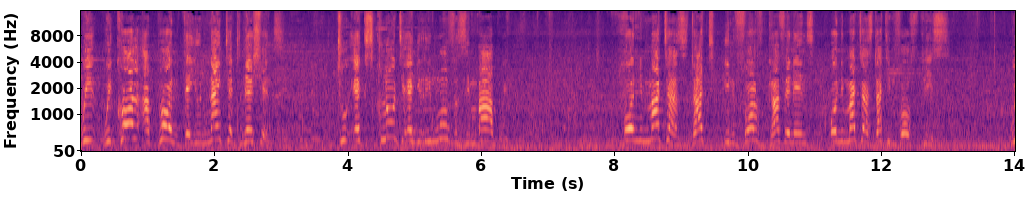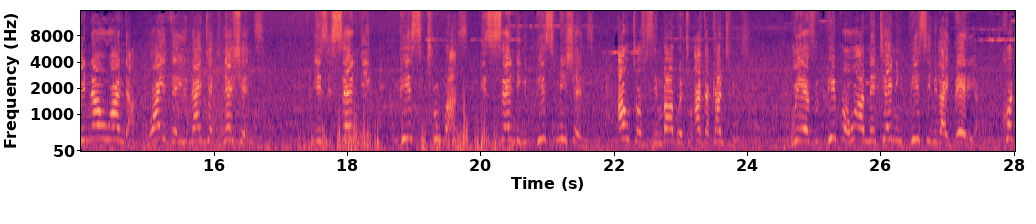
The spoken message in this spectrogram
We, we call upon the United Nations to exclude and remove Zimbabwe on matters that involve governance, on matters that involve peace. We now wonder why the United Nations is sending peace troopers, is sending peace missions out of Zimbabwe to other countries. We have people who are maintaining peace in Liberia, Cote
